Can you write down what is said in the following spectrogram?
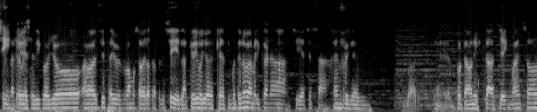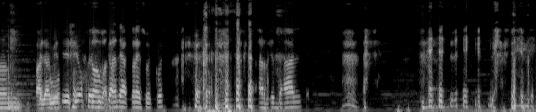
Sí, La creo que que sí. te digo yo, a ver si está ahí, vamos a ver otra película. Sí, la que digo yo es que 59 americana, sí es esa, Henry Levin. Eh, protagonistas Jake Manson, Paco, también dirigió todos grandes actores suecos. Arlen Dahl.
